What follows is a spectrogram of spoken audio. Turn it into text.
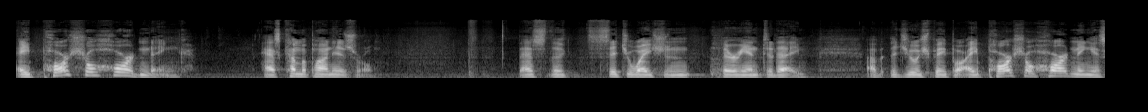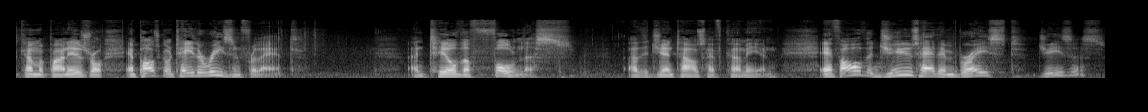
A partial hardening has come upon Israel. That's the situation they're in today of the Jewish people. A partial hardening has come upon Israel, and Paul's going to tell you the reason for that. Until the fullness of the Gentiles have come in. If all the Jews had embraced Jesus,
